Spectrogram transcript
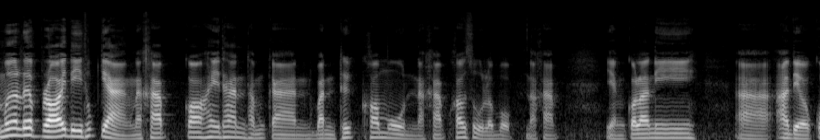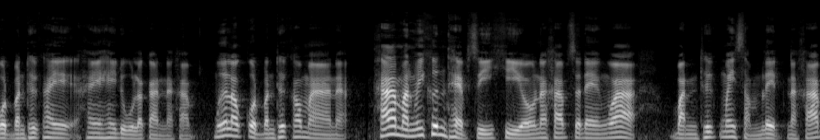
เมื่อเรียบร้อยดีทุกอย่างนะครับ ก็ให้ท่านทำการบันทึกข้อมูลนะครับ เข้าสู่ระบบนะครับ อย่างกรณีอ่าเดี๋ยวกดบันทึกให้ให้ให้ดูแล้วกันนะครับ เมื่อเรากดบันทึกเข้ามาน่ะถ้ามันไม่ขึ้นแถบสีเขียวนะครับ แสดงว่าบันทึกไม่สำเร็จนะครับ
